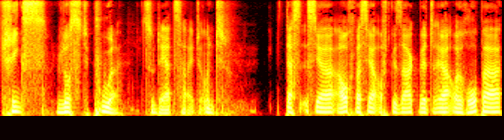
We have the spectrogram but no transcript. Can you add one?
Kriegslust pur zu der Zeit. Und das ist ja auch, was ja oft gesagt wird, ja, Europa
